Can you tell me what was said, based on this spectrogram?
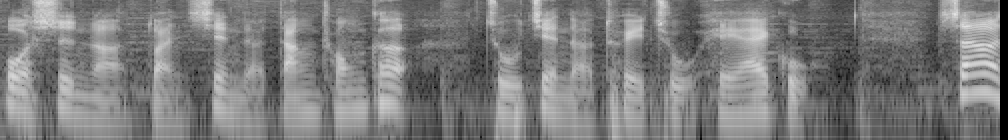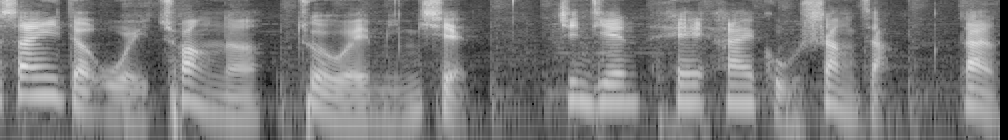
或是呢短线的当冲客，逐渐的退出 AI 股。三二三一的伟创呢最为明显，今天 AI 股上涨，但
